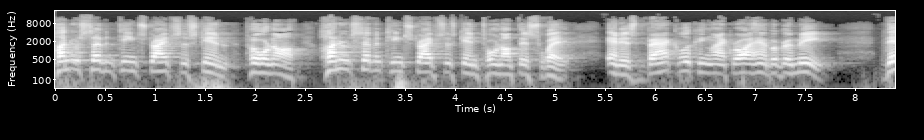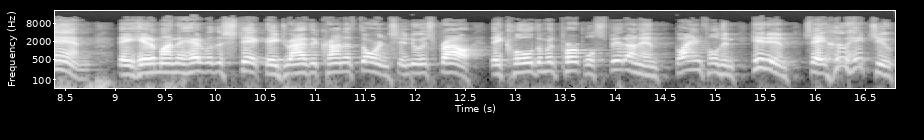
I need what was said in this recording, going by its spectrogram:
117 stripes of skin torn off. 117 stripes of skin torn off this way. And his back looking like raw hamburger meat. Then they hit him on the head with a stick. They drive the crown of thorns into his brow. They clothe him with purple, spit on him, blindfold him, hit him, say, Who hit you?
